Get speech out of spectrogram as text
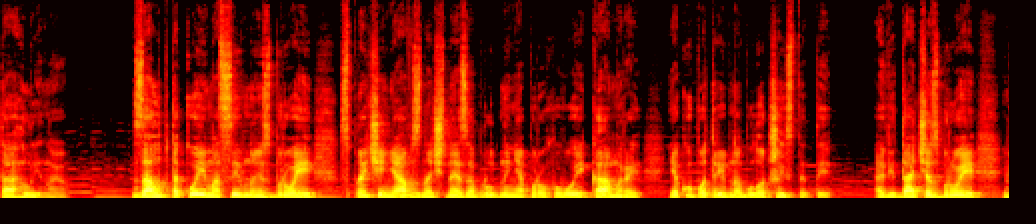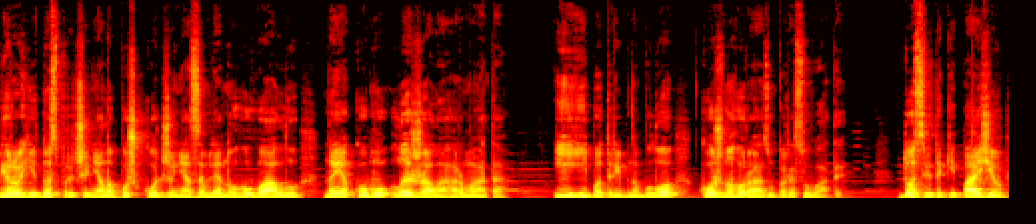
та глиною. Залп такої масивної зброї спричиняв значне забруднення порохової камери, яку потрібно було чистити. А віддача зброї вірогідно спричиняла пошкодження земляного валу, на якому лежала гармата, і її потрібно було кожного разу пересувати. Досвід екіпажів,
